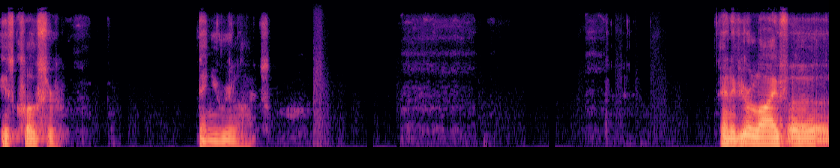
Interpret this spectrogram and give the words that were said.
is closer than you realize. And if your life uh,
